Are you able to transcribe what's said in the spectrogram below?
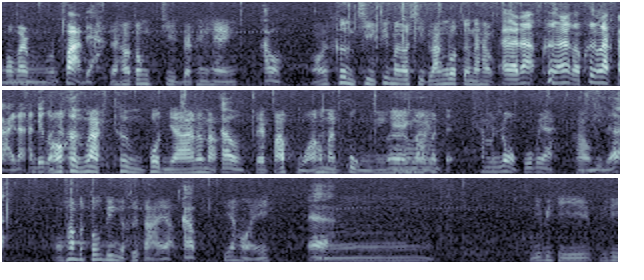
เพราะมันอืมมันฟาดเนี่ยแต่เขาต้องฉีดแบบแห้งครับผมๆ อ๋อเครื่องฉีดที่มันเอาฉีดล้างรถเลยนะครับ เออนะเครื่องนั้นกับเครื่องลากสายนะอันเดียวกันอ๋อนะเครื่องลากเครื่องพ่นยานั่นน่ะ ครับผมแต่ปั๊บหัวของมันปุ่งเอแห้องๆหน่อยมันถ้ามันโล่งปุ๊บเนี่ยครับดีแล้ว อ๋อถ้ามันตกดินก็คือตายอะครับ เพี้ยหอยเออม นี่วิธีวิธี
